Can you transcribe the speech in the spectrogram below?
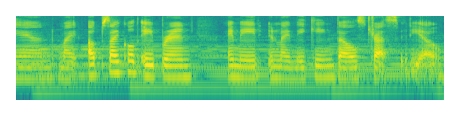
and my upcycled apron I made in my Making Bells dress video.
